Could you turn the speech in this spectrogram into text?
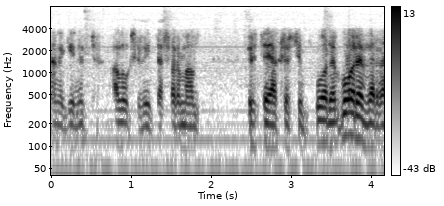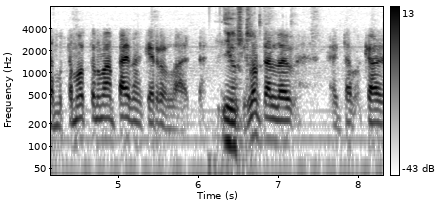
ainakin nyt aluksi riittäisi varmaan yhtäjaksoisesti vuoden, vuoden verran, mutta mä ottanut vain päivän kerrallaan, että Just. silloin tällöin että käy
